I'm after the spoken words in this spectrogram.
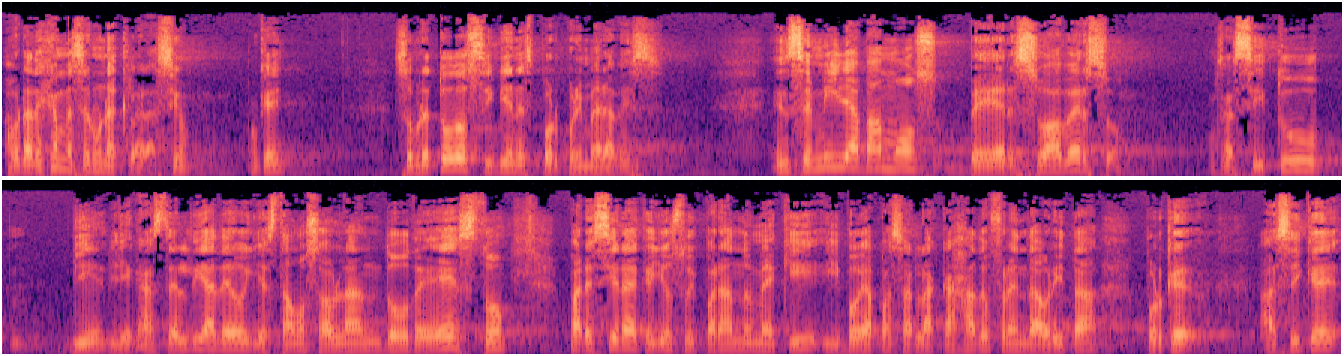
Ahora déjame hacer una aclaración, ¿ok? Sobre todo si vienes por primera vez. En semilla vamos verso a verso. O sea, si tú bien, llegaste el día de hoy y estamos hablando de esto, pareciera que yo estoy parándome aquí y voy a pasar la caja de ofrenda ahorita, porque así que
